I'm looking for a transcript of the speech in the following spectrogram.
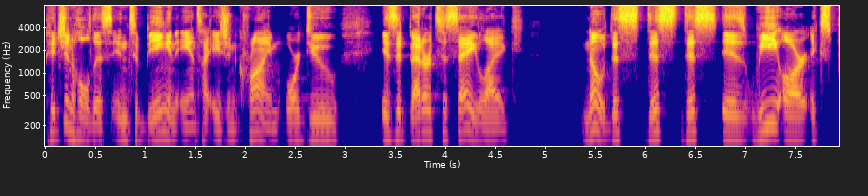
pigeonhole this into being an anti-asian crime or do is it better to say like no this this this is we are exp-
